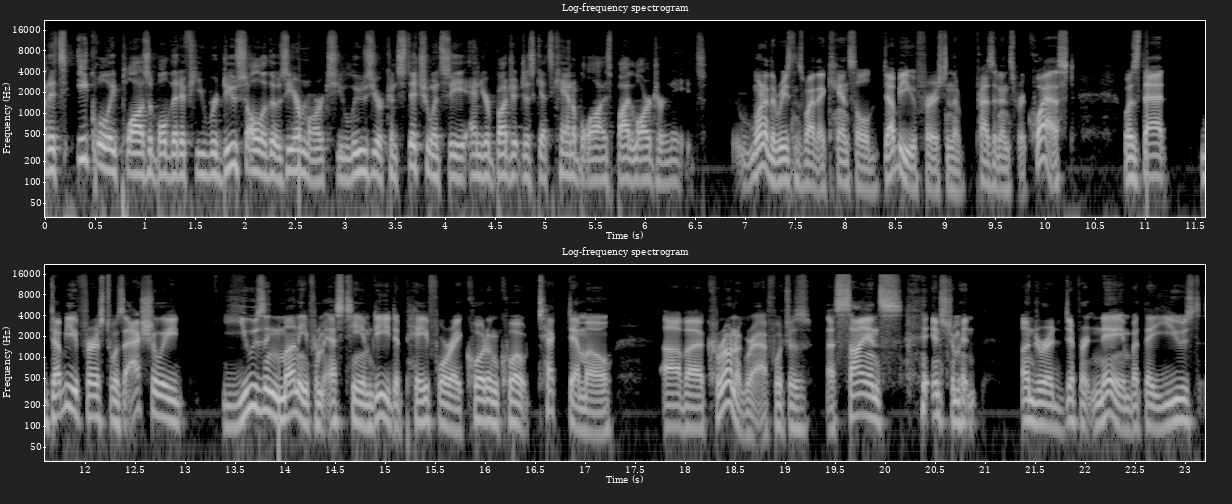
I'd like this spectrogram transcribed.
but it's equally plausible that if you reduce all of those earmarks, you lose your constituency and your budget just gets cannibalized by larger needs. One of the reasons why they canceled WFIRST in the president's request was that WFIRST was actually using money from STMD to pay for a quote unquote tech demo of a coronagraph, which was a science instrument under a different name, but they used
